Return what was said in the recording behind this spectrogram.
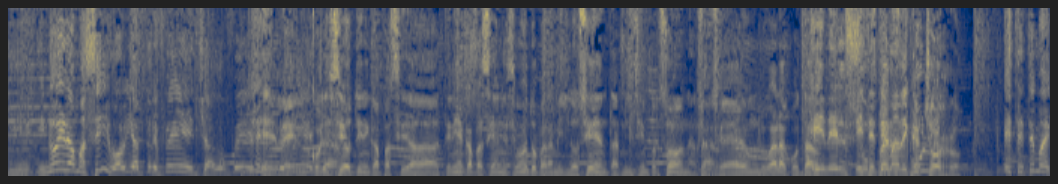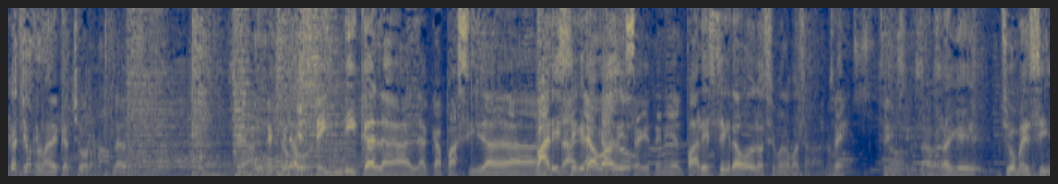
y, y- y no era masivo, había tres fechas, dos Sí, fechas. el, tres el fechas. Coliseo tiene capacidad, tenía capacidad en ese momento para 1200, 1100 personas. Claro. O sea, era un lugar acotado. En el este tema de cachorro. Este tema de Este cachorro. tema de cachorro, claro. Lo que te indica la, la capacidad. Parece la- la grabado. que tenía el parece grabado la semana pasada, ¿no? Sí, sí, ¿No? sí, La sí, verdad sí. que yo me decía,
